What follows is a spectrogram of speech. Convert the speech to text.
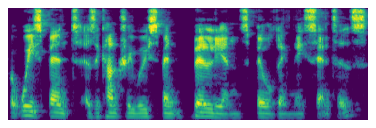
But we spent, as a country, we spent billions building these centres.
